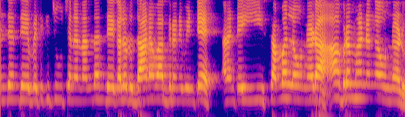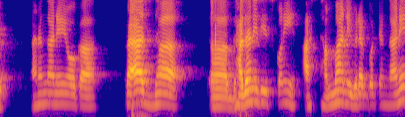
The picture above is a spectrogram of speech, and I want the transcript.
ఎందెందే వెతికి చూచిన నందందే గలడు దానవాగ్రని వింటే. అని అంటే ఈ స్తంభంలో ఉన్నాడా? ఆ బ్రహ్మాండంగా ఉన్నాడు. అనగానే ఒక పెద్ద గదని తీసుకొని ఆ స్తంభాన్ని విరగొట్టంగానే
